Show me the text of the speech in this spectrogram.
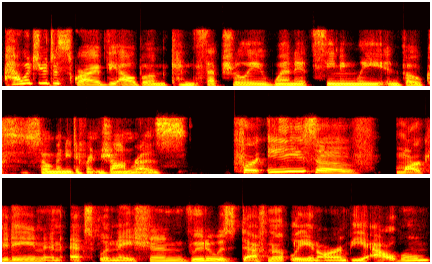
how would you describe the album conceptually when it seemingly invokes so many different genres? For ease of marketing and explanation, Voodoo is definitely an R&B album,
